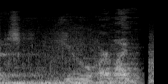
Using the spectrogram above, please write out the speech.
yours. You are my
